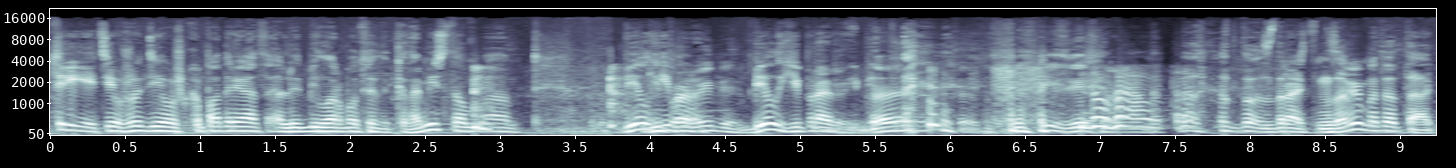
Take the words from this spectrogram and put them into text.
третья уже девушка подряд. Людмила работает экономистом. А, Гипрорыбе. Белгипрорыбе. Да, известно. Доброе утро. Да, Здрасте, назовем это так,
